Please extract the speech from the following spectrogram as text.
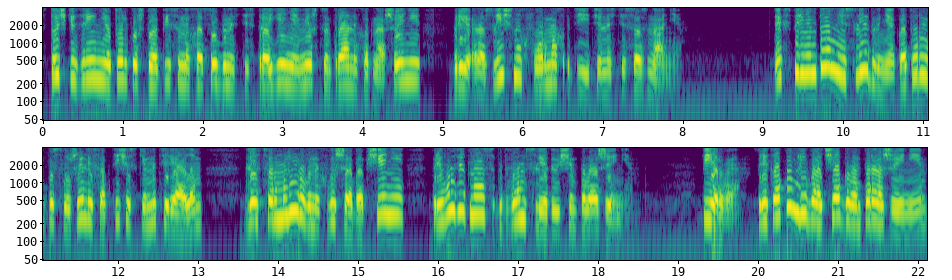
с точки зрения только что описанных особенностей строения межцентральных отношений при различных формах деятельности сознания. Экспериментальные исследования, которые послужили фактическим материалом для сформулированных выше обобщений, приводят нас к двум следующим положениям. Первое. При каком-либо очаговом поражении,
